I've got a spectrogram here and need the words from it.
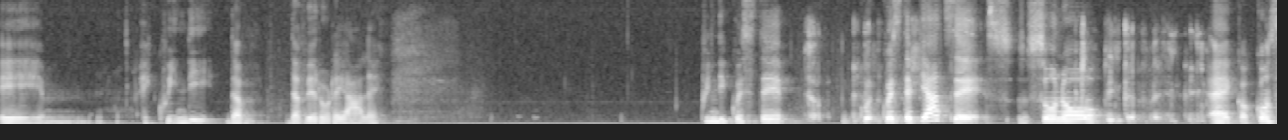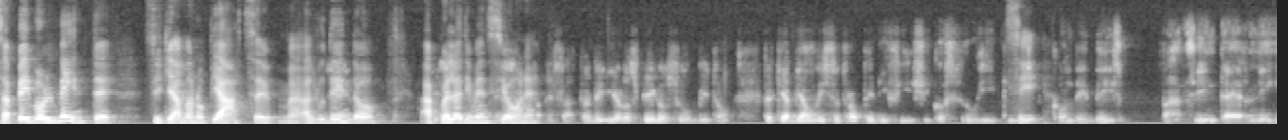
e, e quindi dav- davvero reale. Quindi queste, que- queste piazze sono, ecco, consapevolmente si chiamano piazze, alludendo sì, a quella esatto, dimensione. Esatto, esatto, io lo spiego subito, perché abbiamo visto troppi edifici costruiti sì. con dei bei spazi interni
